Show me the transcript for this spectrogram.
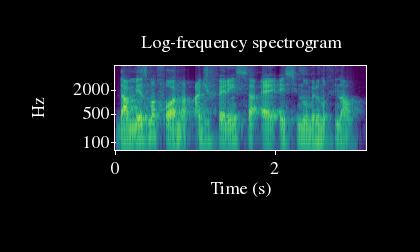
Da mesma forma, a diferença é esse número no final.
